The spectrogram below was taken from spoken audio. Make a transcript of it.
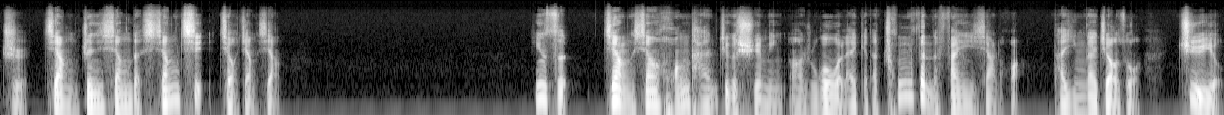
指酱真香的香气叫酱香。因此，酱香黄檀这个学名啊，如果我来给它充分的翻译一下的话，它应该叫做具有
